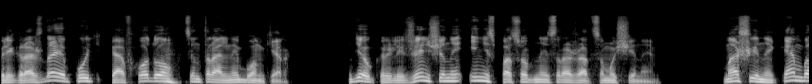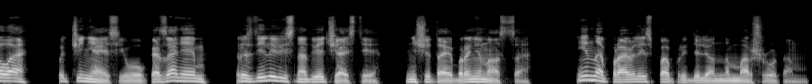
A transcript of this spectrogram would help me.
преграждая путь ко входу в центральный бункер, где укрылись женщины и неспособные сражаться мужчины. Машины Кэмпбелла, подчиняясь его указаниям, разделились на две части, не считая броненосца, и направились по определенным маршрутам.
